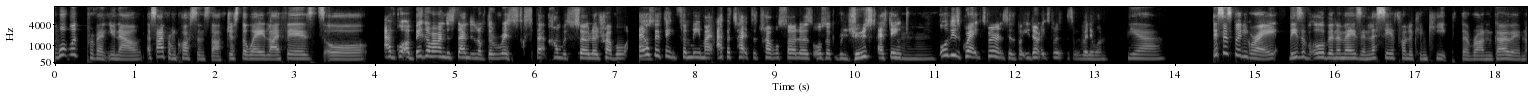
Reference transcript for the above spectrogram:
What would prevent you now, aside from costs and stuff, just the way life is, or I've got a bigger understanding of the risks that come with solo travel. I also think for me, my appetite to travel solo is also reduced. I think Mhm. all these great experiences, but you don't experience them with anyone. Yeah. This has been great. These have all been amazing. Let's see if Tolu can keep the run going.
